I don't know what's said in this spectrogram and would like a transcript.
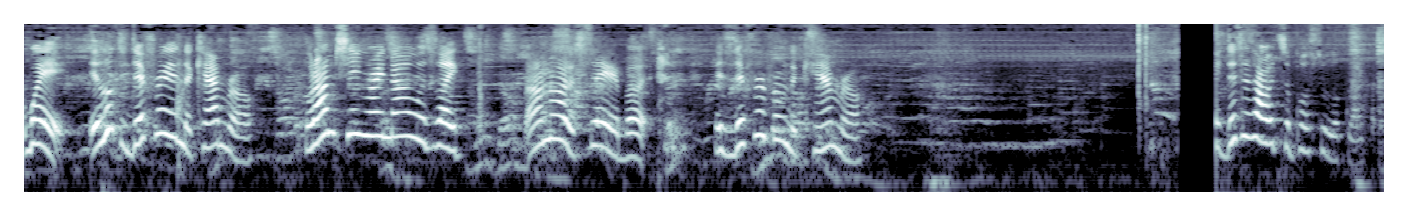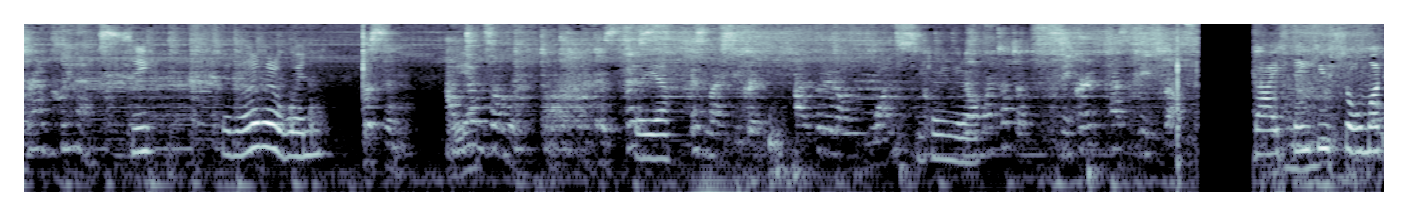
Wait, it looks different in the camera. What I'm seeing right now is like, I don't know how to say it, but it's different from the camera. This is how it's supposed to look like. See? There's a little bit of wind. So yeah. So yeah. I put it on turning it off. Guys, thank you so much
